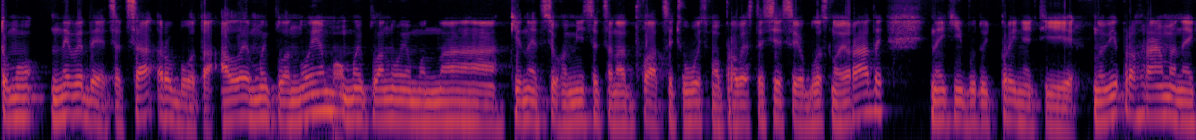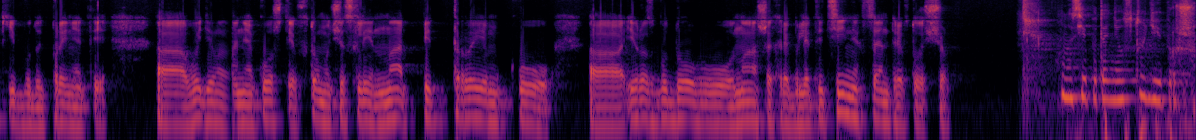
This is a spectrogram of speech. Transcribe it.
Тому не ведеться ця робота. Але ми плануємо. Ми плануємо на кінець цього місяця, на 28 провести сесію обласної ради, на якій будуть прийняті нові програми, на якій будуть прийняті е, виділення коштів, в тому числі на підтримку е, і розбудову наших реабілітаційних центрів тощо. У нас є питання у студії, прошу.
